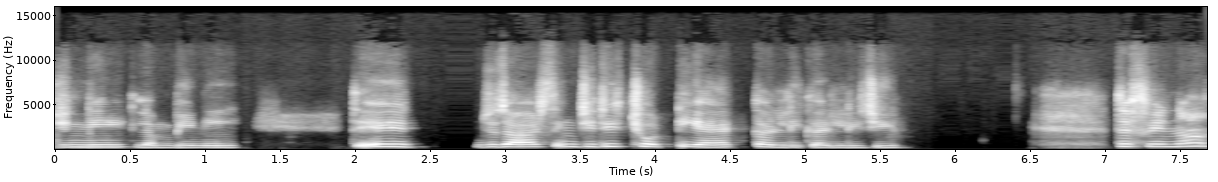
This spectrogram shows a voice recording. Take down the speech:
ਜਿੰਨੀ ਲੰਬੀ ਨਹੀਂ ਤੇ ਜੁਝਾਰ ਸਿੰਘ ਜੀ ਦੀ ਛੋਟੀ ਹੈ, ਕਰਲੀ ਕਰਲੀ ਜੀ। ਤੇ ਫਿਰ ਨਾ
